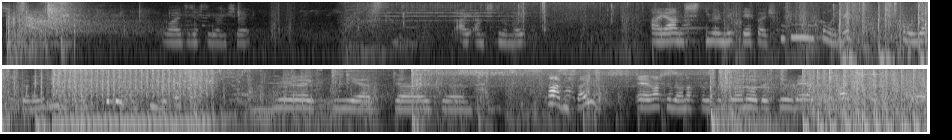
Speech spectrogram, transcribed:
sweat? Why does he have to be always sweat? I am steaming out. I am steaming with peppers. Woohoo, come on, yeah. Come on, you're on. I'm. Right, yeah, that'll be fine. Um, that's gonna be enough for the video. I know there's two bears lights. Uh,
